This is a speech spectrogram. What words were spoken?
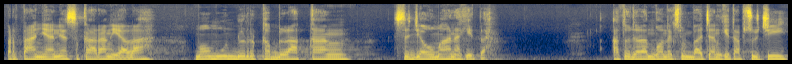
Pertanyaannya sekarang ialah mau mundur ke belakang sejauh mana kita? Atau dalam konteks pembacaan kitab suci,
